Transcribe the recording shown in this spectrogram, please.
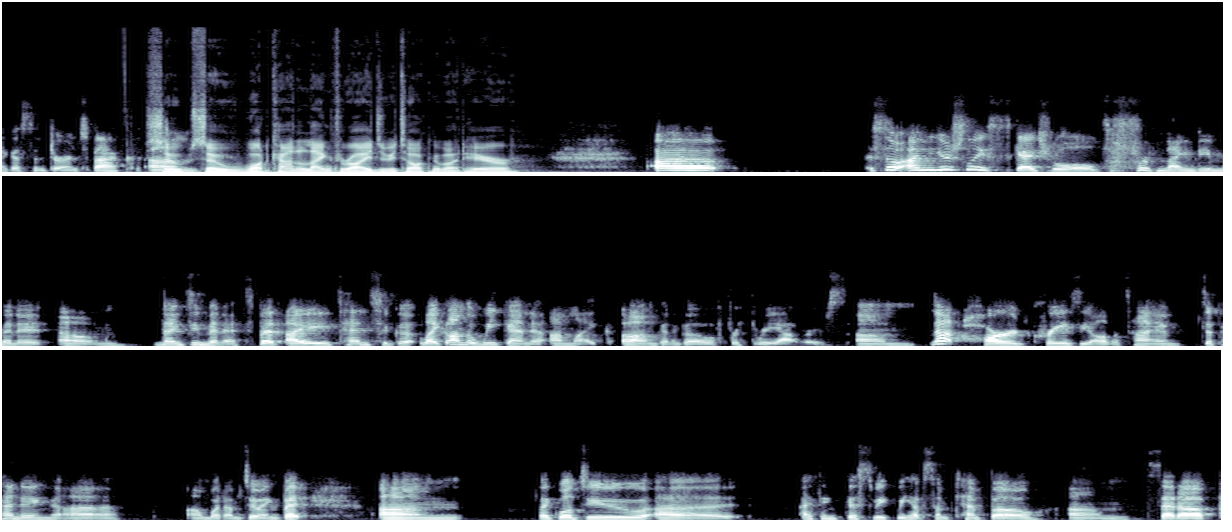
I guess endurance back. So um, so what kind of length rides are we talking about here? Uh, so I'm usually scheduled for 90 minute um 90 minutes, but I tend to go like on the weekend. I'm like, oh, I'm gonna go for three hours. Um, not hard, crazy all the time, depending uh on what I'm doing. But um, like we'll do. Uh, I think this week we have some tempo um, set up.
